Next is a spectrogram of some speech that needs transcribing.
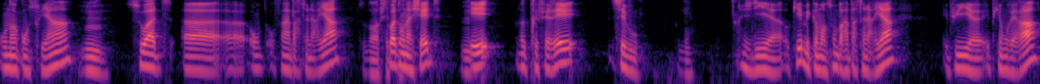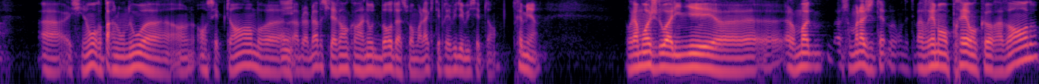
on en construit un, Hmm. soit on, on fait un partenariat, soit on achète, Mm. et notre préféré, c'est vous. Je dis, euh, ok, mais commençons par un partenariat, et puis, euh, et puis on verra. Euh, et sinon, reparlons-nous en, en septembre, Oui. blablabla, parce qu'il avait encore un autre board à ce moment-là qui était prévu début septembre. Très bien. Donc là, moi, je dois aligner. alors, moi, à ce moment-là, on n'était pas vraiment prêt encore à vendre.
